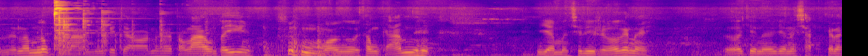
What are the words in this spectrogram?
Lắm lúc làm những cái trò nó hơi tào lao một tí. Mọi người thông cảm nha. Giờ mình sẽ đi rửa cái này. Rửa cho nó cho nó sạch cái đó.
